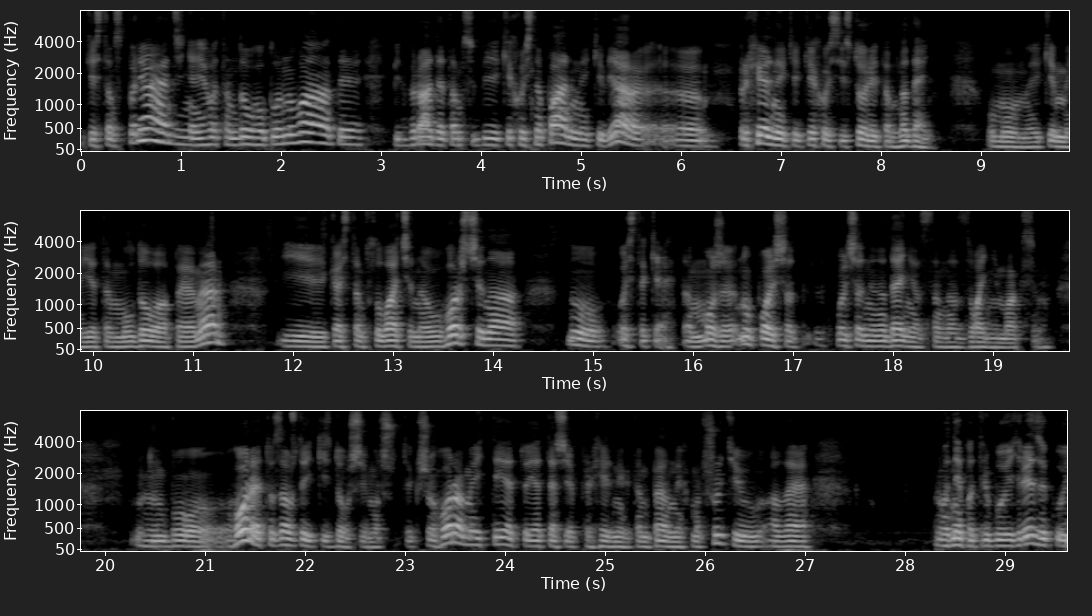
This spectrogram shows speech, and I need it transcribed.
якесь там спорядження, його там довго планувати, підбирати там собі якихось напарників. Я е, прихильник якихось історій там на день, умовно, якими є там Молдова, ПМР, і якась там Словаччина, Угорщина. Ну, ось таке. Там може, ну, Польща, Польща не на день, а там на два дні максимум. Бо гори то завжди якийсь довший маршрут. Якщо горами йти, то я теж є прихильник там певних маршрутів, але вони потребують ризику,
